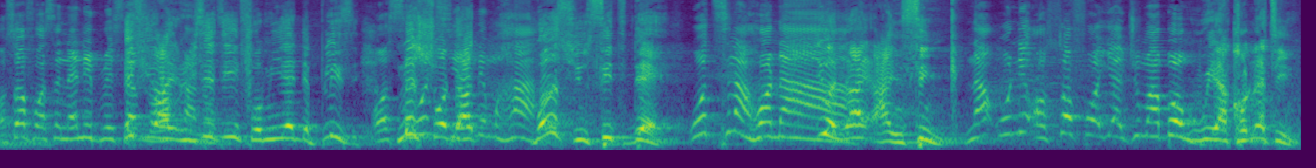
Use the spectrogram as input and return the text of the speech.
ɔsɔfoɔ sɛ n'ani bere sɛ If you are sitting from here, the please Ɔsɛ make sure wotie that anim ha. once you sit there, wotena hɔ you and naa I are in sync. na wo ne ɔsɔfoɔ yɛ adwuma bom We are connecting.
